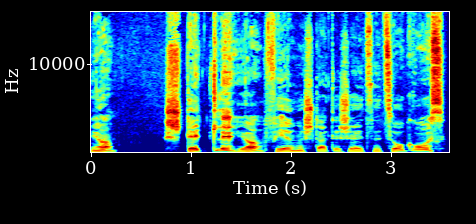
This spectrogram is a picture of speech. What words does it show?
ja, Städtle, ja, Fähringenstadt ist ja jetzt nicht so groß,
